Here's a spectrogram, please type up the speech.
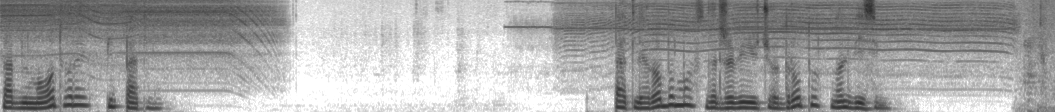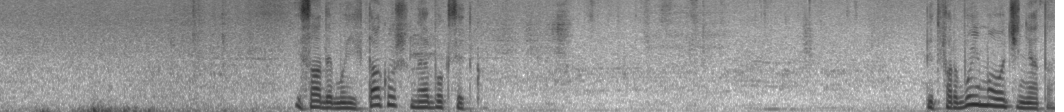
Свердлимо отвори під петлі. Петлі робимо з нержавіючого дроту 0,8. І садимо їх також на ебокситку. Підфарбуємо оченята.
